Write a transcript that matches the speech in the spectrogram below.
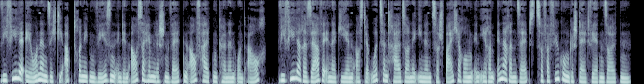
wie viele Äonen sich die abtrünnigen Wesen in den außerhimmlischen Welten aufhalten können und auch, wie viele Reserveenergien aus der Urzentralsonne ihnen zur Speicherung in ihrem inneren Selbst zur Verfügung gestellt werden sollten.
